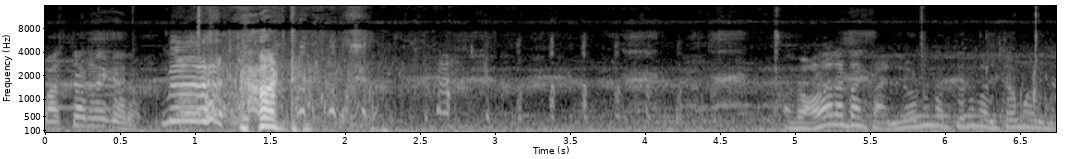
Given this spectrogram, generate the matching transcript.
ഫസ്റ്റ് ഇറങ്ങിക്കാരോ അതോളല്ലട്ടാ കല്ലോടും കച്ചോടും കളിച്ചാൽ പാടില്ല.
